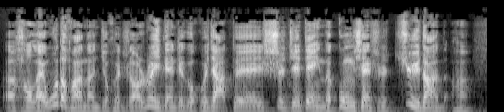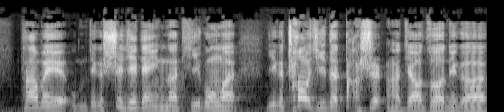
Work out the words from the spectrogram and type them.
呃好莱坞的话呢，你就会知道瑞典这个国家对世界电影的贡献是巨大的哈。他为我们这个世界电影呢提供了一个超级的大师啊，叫做那个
